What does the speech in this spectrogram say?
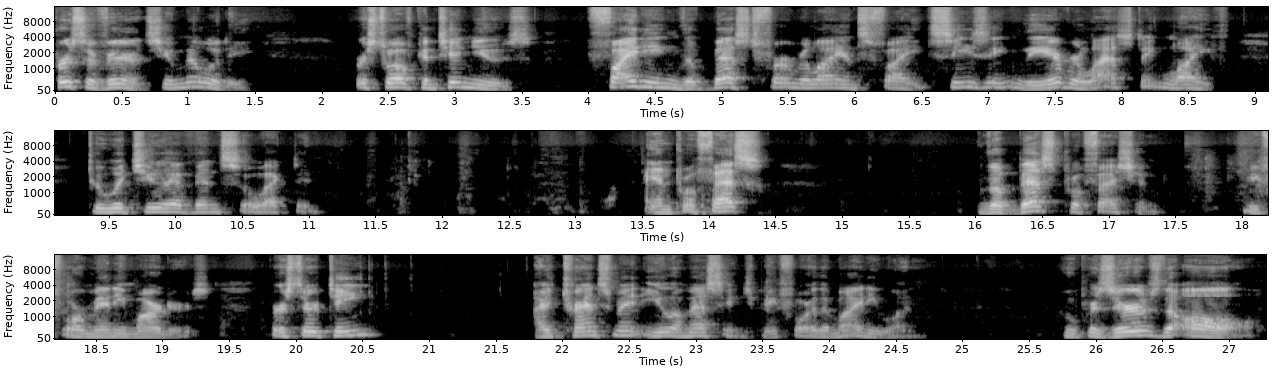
perseverance, humility. Verse 12 continues fighting the best firm reliance fight, seizing the everlasting life to which you have been selected, and profess the best profession before many martyrs. Verse 13 I transmit you a message before the mighty one who preserves the all,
